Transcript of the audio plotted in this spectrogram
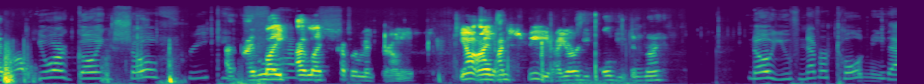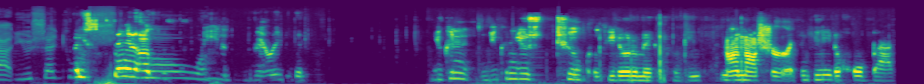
I love You are going so freaking. I, I like I like peppermint brownies. Yeah, I'm I'm speed. I already told you, didn't I? No, you've never told me that. You said you I said I was speed the very beginning. You can you can use two cookie dough to make a cookie. No, I'm not sure. I think you need a whole bag.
